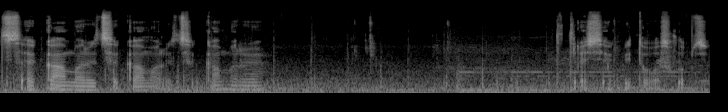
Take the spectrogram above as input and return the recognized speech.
Це камери, це камери, це камери. Трясся, як вийти у вас, хлопці.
